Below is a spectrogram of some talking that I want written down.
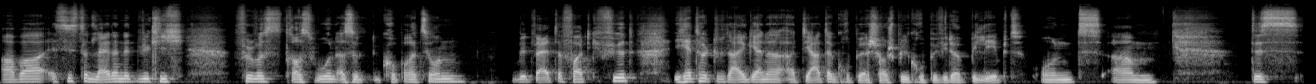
aber es ist dann leider nicht wirklich viel was draus geworden. Also Kooperation wird weiter fortgeführt. Ich hätte halt total gerne eine Theatergruppe, eine Schauspielgruppe wieder belebt. Und ähm, das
